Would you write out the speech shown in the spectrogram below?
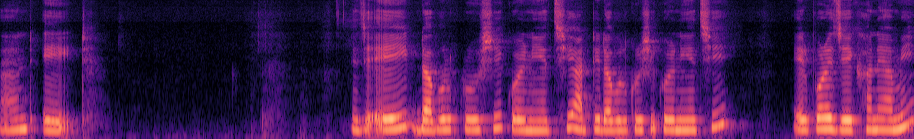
and eight এই যে এইট ডাবল ক্রোশি করে নিয়েছি, আটটি ডাবল ক্রোশি করে নিয়েছি। এরপরে যেখানে আমি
